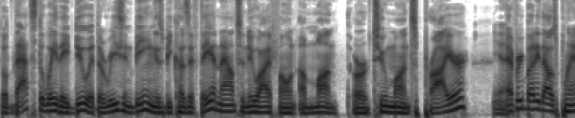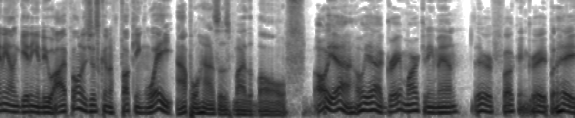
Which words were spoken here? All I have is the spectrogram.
So that's the way they do it. The reason being is because if they announce a new iPhone a month or two months prior, Yeah. Everybody that was planning on getting a new iPhone is just gonna fucking wait. Apple has us by the balls. Oh yeah, oh yeah, great marketing, man. They're fucking great. But hey,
